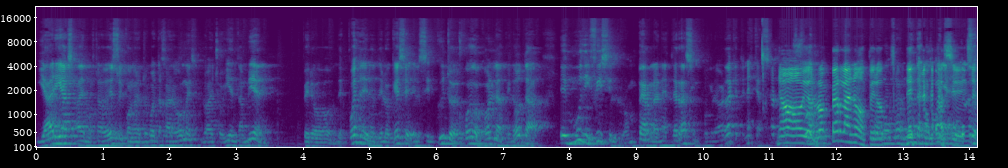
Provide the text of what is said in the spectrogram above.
y Arias ha demostrado eso, y cuando le tocó Tajara Gómez lo ha hecho bien también, pero después de, de lo que es el circuito de juego con la pelota, es muy difícil romperla en este Racing, porque la verdad que tenés que hacerlo. No, obvio, solo. romperla no, pero No, no, no. Entonces,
